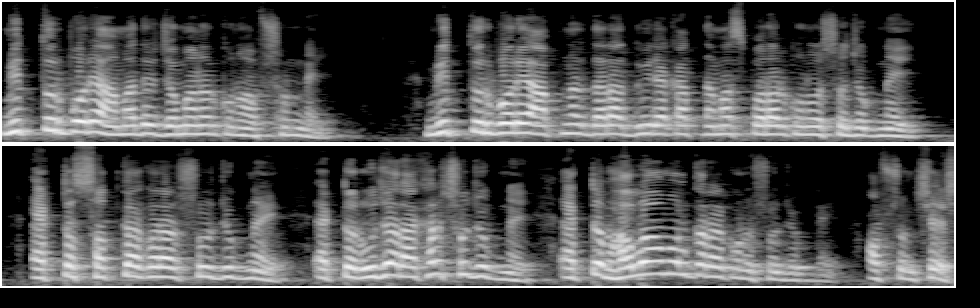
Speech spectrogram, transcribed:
মৃত্যুর পরে আমাদের জমানোর কোনো অপশন নেই। মৃত্যুর পরে আপনার দ্বারা দুই রাকাত নামাজ পড়ার কোনো সুযোগ নেই। একটা সৎকা করার সুযোগ নেই, একটা রোজা রাখার সুযোগ নেই, একটা ভালো আমল করার কোনো সুযোগ নেই। অপশন শেষ।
